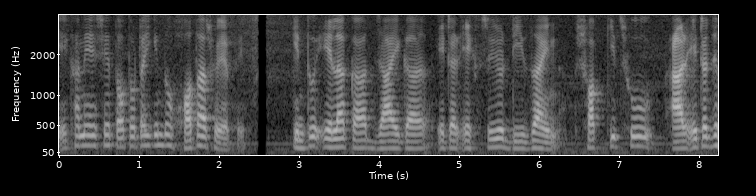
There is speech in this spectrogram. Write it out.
এখানে এসে ততটাই কিন্তু হতাশ হয়েছি কিন্তু এলাকা জায়গা এটার এক্সটেরিয়র ডিজাইন সব কিছু আর এটার যে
